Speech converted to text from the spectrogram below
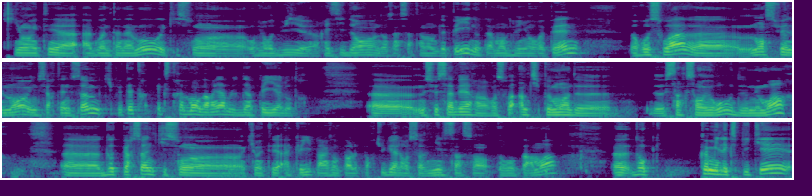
qui ont été à, Guantanamo et qui sont euh, aujourd'hui euh, résidents dans un certain nombre de pays, notamment de l'Union européenne, reçoivent mensuellement une certaine somme qui peut être extrêmement variable d'un pays à l'autre. Monsieur Saber reçoit un petit peu moins de, de 500 euros de mémoire. Euh, d'autres personnes euh, qui ont été accueillies, par exemple, par le Portugal, reçoivent 1500 euros par mois. Euh, donc, comme il l'expliquait,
